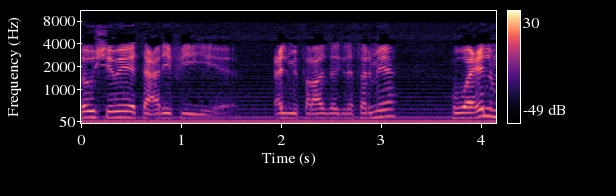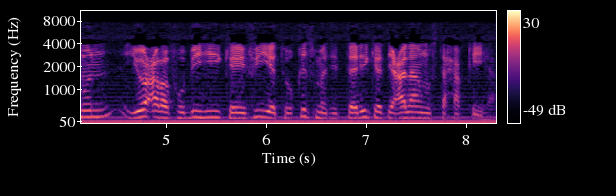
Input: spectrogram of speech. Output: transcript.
بەو تعريفي علم فرائض فرميه هو علم يعرف به كيفية قسمة التركة على مستحقيها.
